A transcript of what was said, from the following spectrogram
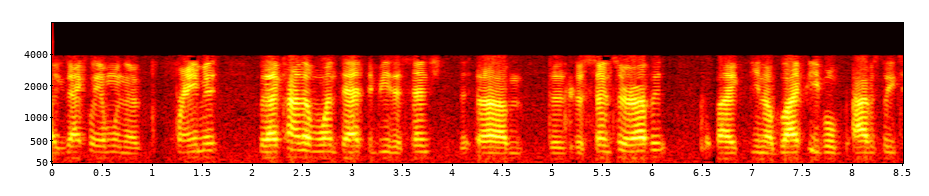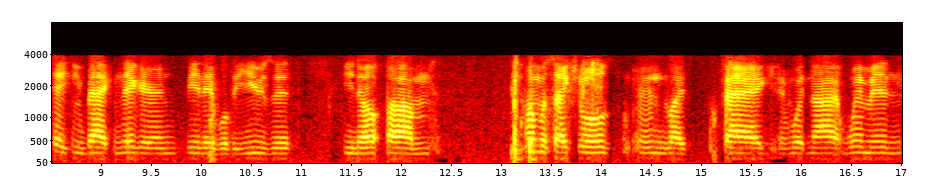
exactly I'm going to frame it, but I kind of want that to be the sense um, the the center of it. Like you know, black people obviously taking back nigger and being able to use it. You know, um, homosexuals and like fag and whatnot. Women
